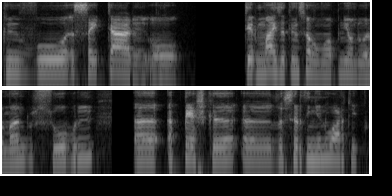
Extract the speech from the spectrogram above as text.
que vou aceitar ou ter mais atenção a uma opinião do Armando sobre uh, a pesca uh, da sardinha no Ártico.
